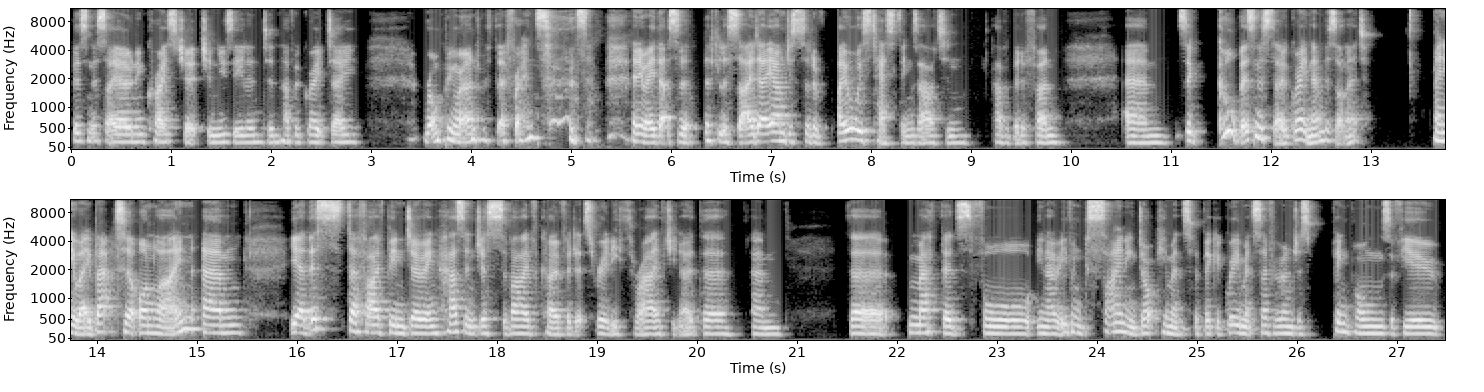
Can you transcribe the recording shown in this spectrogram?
business I own in Christchurch in New Zealand and have a great day romping around with their friends. so anyway, that's a little aside. I am just sort of I always test things out and have a bit of fun. Um, it's a cool business though, great numbers on it. Anyway, back to online. Um, yeah, this stuff I've been doing hasn't just survived COVID; it's really thrived. You know, the um, the methods for you know even signing documents for big agreements. Everyone just ping pongs a few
